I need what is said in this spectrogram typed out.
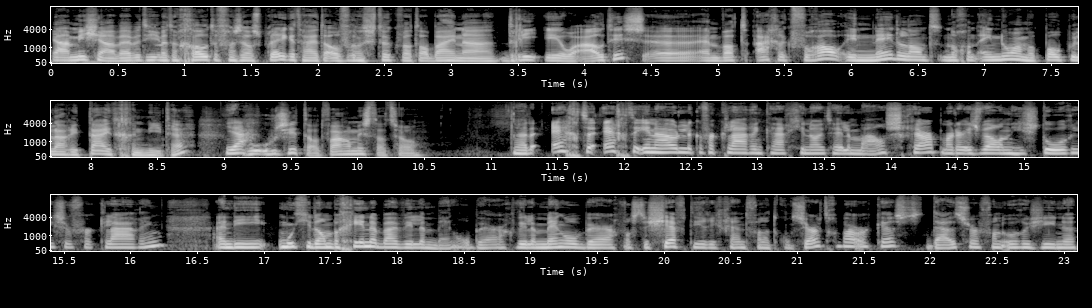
Ja, Misha, we hebben het hier met een grote vanzelfsprekendheid over een stuk wat al bijna drie eeuwen oud is. Uh, en wat eigenlijk vooral in Nederland nog een enorme populariteit geniet. Hè? Ja. Hoe, hoe zit dat? Waarom is dat zo? Nou, de echte, echte inhoudelijke verklaring krijg je nooit helemaal scherp. Maar er is wel een historische verklaring. En die moet je dan beginnen bij Willem Mengelberg. Willem Mengelberg was de chef-dirigent van het Concertgebouworkest. Duitser van origine.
